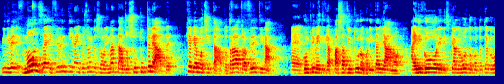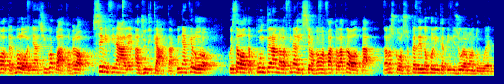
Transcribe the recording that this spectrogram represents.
Quindi Monza e Fiorentina in questo momento sono in vantaggio su tutte le altre che abbiamo citato. Tra l'altro la Fiorentina eh, complimenti che ha passato il turno con l'italiano ai rigori, rischiando molto contro Tiago Motta e Bologna, 5-4, però semifinale aggiudicata, quindi anche loro questa volta punteranno alla finalissima come hanno fatto l'altra volta l'anno scorso perdendo con l'Inter di misura 1-2.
